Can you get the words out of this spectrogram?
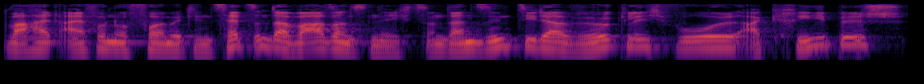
war halt einfach nur voll mit den Sets und da war sonst nichts. Und dann sind die da wirklich wohl akribisch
